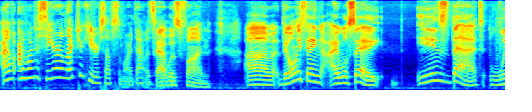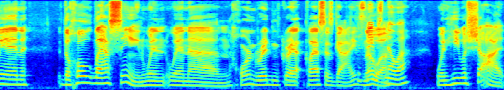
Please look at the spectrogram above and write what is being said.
I, I want to see her electrocute herself some more. That was That cool. was fun. Um, the only thing I will say is that when the whole last scene, when when um, horn ridden gra- glasses guy His Noah, name's Noah. when he was shot.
